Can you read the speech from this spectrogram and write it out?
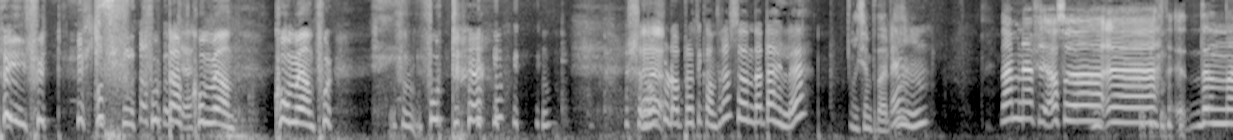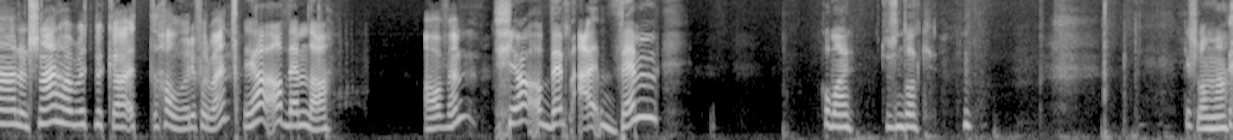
Tøy, fort! Fort da, kom igjen! Kom igjen, fort! Fort! Jeg skjønner hvorfor du har praktikanter, så det er deilig. Kjempedeilig. Mhm. Nei, men jeg, altså, eh, Den eh, lunsjen her har blitt booka et halvår i forveien. Ja, av hvem da? Av hvem? Ja, av hvem er Hvem? Kom her. Tusen takk. Ikke slå meg.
